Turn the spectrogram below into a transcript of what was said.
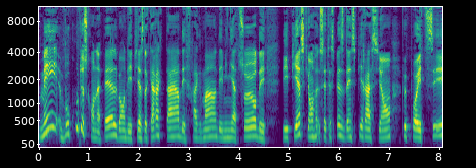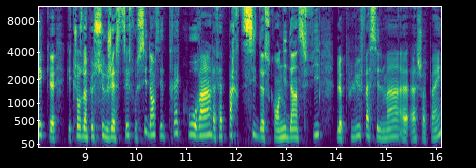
mais beaucoup de ce qu'on appelle bon, des pièces de caractère, des fragments, des miniatures, des, pièces qui ont cette espèce d'inspiration un peu poétique, quelque chose d'un peu suggestif aussi. Donc, c'est très courant, ça fait partie de ce qu'on identifie le plus facilement euh, à Chopin.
